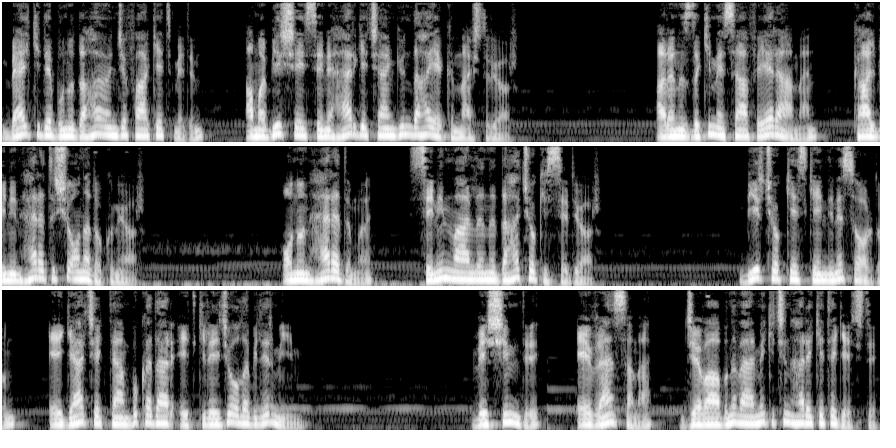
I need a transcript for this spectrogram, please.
Belki de bunu daha önce fark etmedin, ama bir şey seni her geçen gün daha yakınlaştırıyor. Aranızdaki mesafeye rağmen, kalbinin her atışı ona dokunuyor. Onun her adımı, senin varlığını daha çok hissediyor. Birçok kez kendine sordun, e gerçekten bu kadar etkileyici olabilir miyim? Ve şimdi, evren sana, cevabını vermek için harekete geçti.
